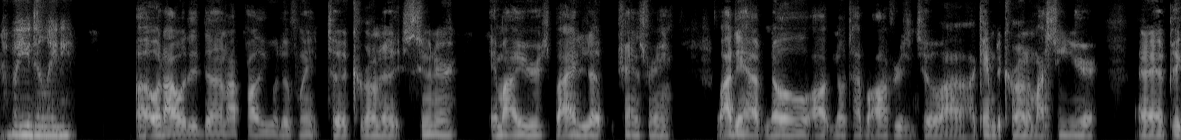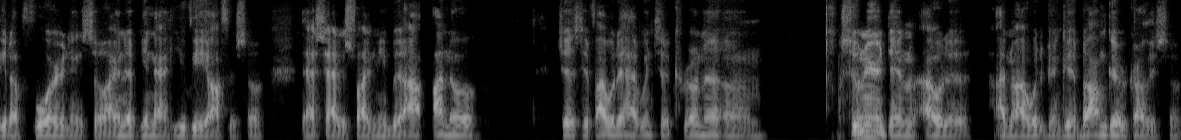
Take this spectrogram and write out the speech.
How about you, Delaney? Uh, what I would have done, I probably would have went to Corona sooner in my years, but I ended up transferring. Well, I didn't have no uh, no type of offers until I, I came to Corona my senior year and I pick it up forward, and so I ended up getting that UVA offer. So that satisfied me. But I, I know, just if I would have had went to Corona um sooner, then I would have. I know I would have been good, but I'm good regardless. So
